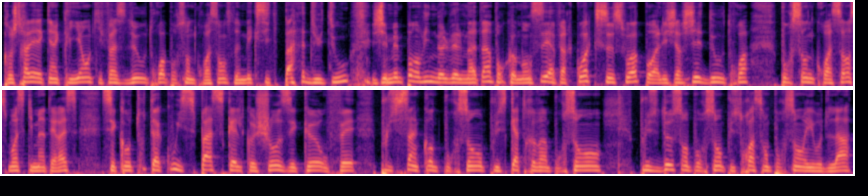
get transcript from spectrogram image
quand je travaille avec un client qui fasse 2 ou 3% de croissance, ne m'excite pas du tout. J'ai même pas envie de me lever le matin pour commencer à faire quoi que ce soit pour aller chercher 2 ou 3% de croissance. Moi, ce qui m'intéresse, c'est quand tout à coup il se passe quelque chose et qu'on fait plus 50%, plus 80%, plus 200%, plus 300% et au-delà.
